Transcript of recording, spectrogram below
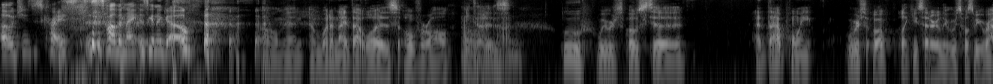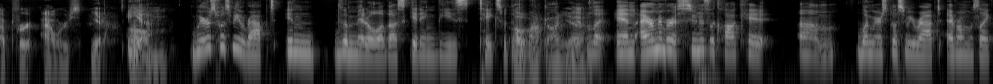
oh jesus christ this is how the night is gonna go oh man, and what a night that was overall. Oh Because God. ooh, we were supposed to. At that point, were so- well, like you said earlier, we're supposed to be wrapped for hours. yeah. yeah Um, we were supposed to be wrapped in the middle of us getting these takes with the Oh my. God. Yeah. Yeah. And I remember as soon as the clock hit, um, when we were supposed to be wrapped, everyone was like,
